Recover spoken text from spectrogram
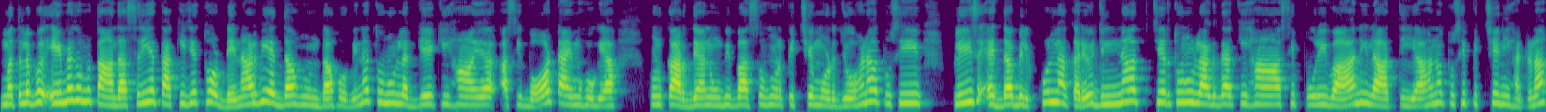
ਮਤਲਬ ਇਹ ਮੈਂ ਤੁਹਾਨੂੰ ਤਾਂ ਦੱਸ ਰਹੀ ਹਾਂ ਤਾਂ ਕਿ ਜੇ ਤੁਹਾਡੇ ਨਾਲ ਵੀ ਇਦਾਂ ਹੁੰਦਾ ਹੋਵੇ ਨਾ, ਤੁਹਾਨੂੰ ਲੱਗੇ ਕਿ ਹਾਂ ਯਾਰ ਅਸੀਂ ਬਹੁਤ ਟਾਈਮ ਹੋ ਗਿਆ, ਹੁਣ ਕਰਦਿਆਂ ਨੂੰ ਵੀ ਬਸ ਹੁਣ ਪਿੱਛੇ ਮੁੜ ਜਾਓ, ਹਨਾ? ਤੁਸੀਂ ਪਲੀਜ਼ ਐਦਾਂ ਬਿਲਕੁਲ ਨਾ ਕਰਿਓ। ਜਿੰਨਾ ਚਿਰ ਤੁਹਾਨੂੰ ਲੱਗਦਾ ਕਿ ਹਾਂ, ਅਸੀਂ ਪੂਰੀ ਵਾਹ ਨਹੀਂ ਲਾਤੀ ਆ, ਹਨਾ? ਤੁਸੀਂ ਪਿੱਛੇ ਨਹੀਂ ਹਟਣਾ।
